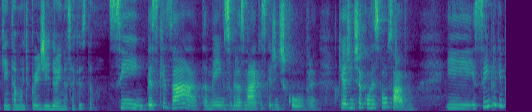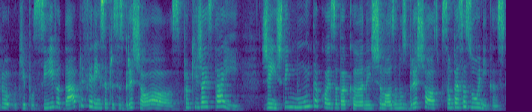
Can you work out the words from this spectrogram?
quem está muito perdido aí nessa questão. Sim, pesquisar também sobre as marcas que a gente compra, porque a gente é corresponsável. E sempre que, que possível, dá preferência para esses brechós, para o que já está aí. Gente, tem muita coisa bacana e estilosa nos brechós, porque são peças únicas.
